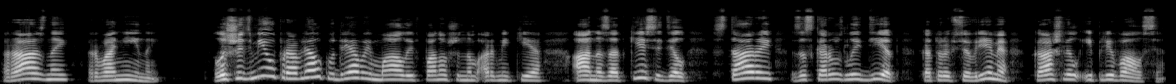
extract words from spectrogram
разной рваниной. Лошадьми управлял кудрявый малый в поношенном армяке, а на задке сидел старый заскорузлый дед, который все время кашлял и плевался.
